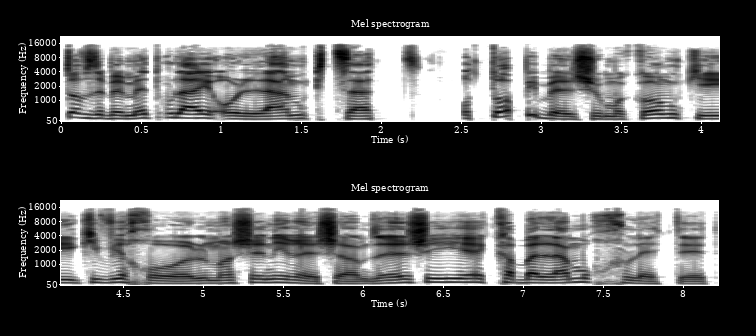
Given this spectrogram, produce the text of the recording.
טוב, זה באמת אולי עולם קצת אוטופי באיזשהו מקום, כי כביכול מה שנראה שם זה איזושהי אה, קבלה מוחלטת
